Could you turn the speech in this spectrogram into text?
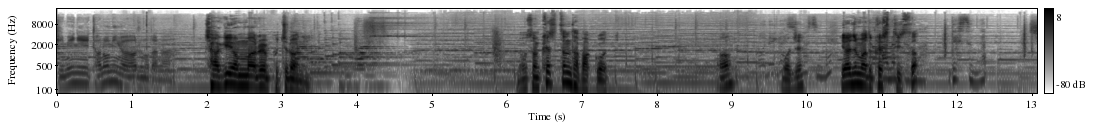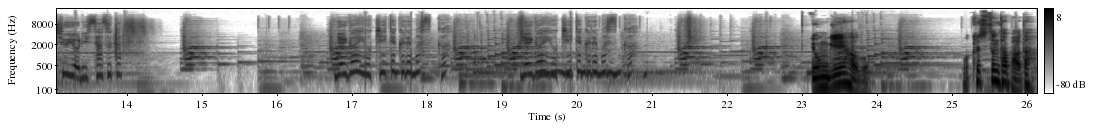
君に頼みがあるのだが 자기 엄마를 부지런히 우선 퀘스트는 다 받고 어? お願い 뭐지? しますね 이 아줌마도 あ 퀘스트 な 있어? たはですが主より授か願いを聞いてくれますか願いを聞いてくれますか 용기의 허브 뭐 퀘스트는 다 받아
